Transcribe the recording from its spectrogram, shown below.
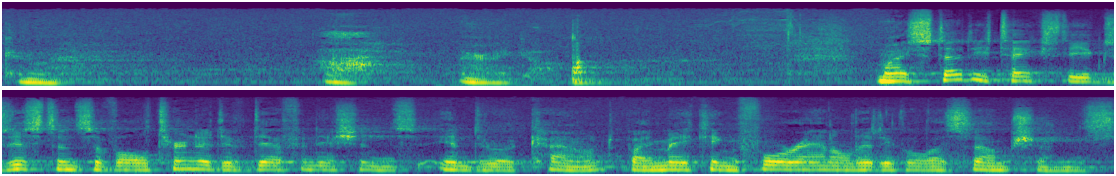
Come on. Ah, there we go. My study takes the existence of alternative definitions into account by making four analytical assumptions.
